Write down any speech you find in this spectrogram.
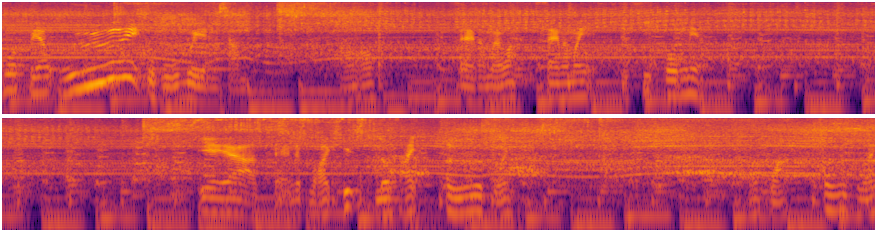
โคตรเฟี้ยวเอ้ยโอ้โหเวรซ้ำเอาเอาแซงทำไมวะแซงทำไมขี้โกงเนี่ยเย้แซงเรียบร้อยอุ๊ยเลี้ยวซ้ายเออสวย เลี้ยวขวาเออสวย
